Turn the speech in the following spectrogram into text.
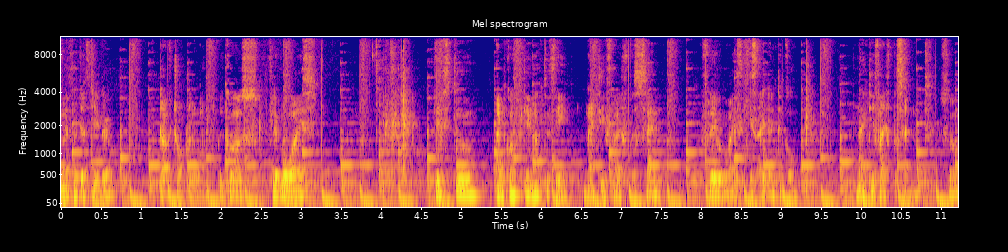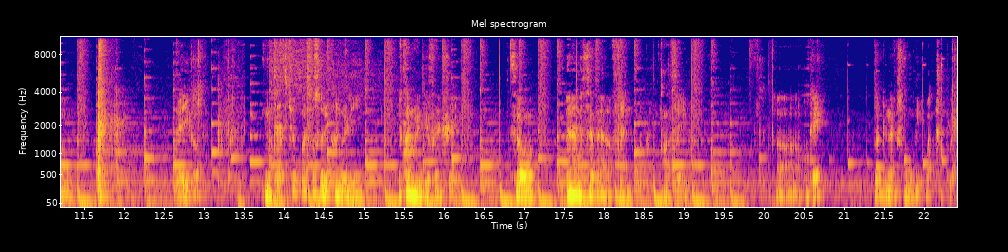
Might as well just take the dark chocolate one because flavor wise, these two, I'm confident enough to say 95% flavor wise is identical. 95%. So there you go. In texture wise also you can't really you can't really differentiate. So another 7 out of 10, I'll say. Uh, okay, so the next one will be white chocolate.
